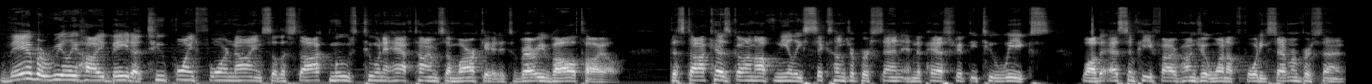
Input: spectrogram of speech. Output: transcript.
They have a really high beta, 2.49, so the stock moves two and a half times the market. It's very volatile. The stock has gone up nearly 600% in the past 52 weeks, while the S&P 500 went up 47%.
